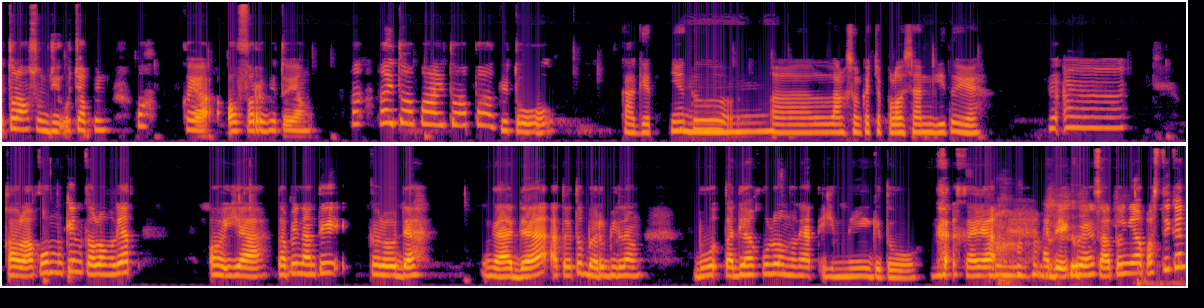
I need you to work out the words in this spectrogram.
itu langsung diucapin, oh kayak over gitu yang, ah, ah, itu apa, itu apa gitu. Kagetnya tuh Hmm. eh, langsung keceplosan gitu ya. Mm-mm. Kalau aku mungkin kalau ngelihat, oh iya, tapi nanti kalau udah nggak ada atau itu baru bilang, Bu, tadi aku lo ngeliat ini gitu. Nggak kayak adikku yang satunya pasti kan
